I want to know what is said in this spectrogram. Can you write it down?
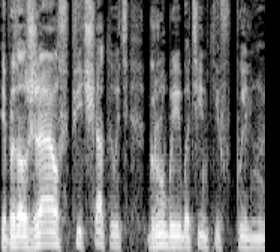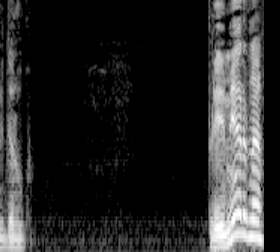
и продолжал впечатывать грубые ботинки в пыльную дорогу. Примерно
